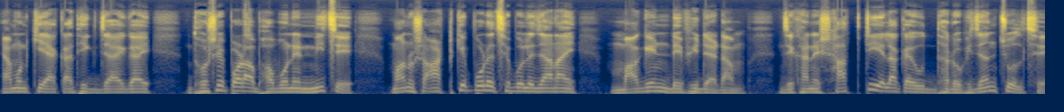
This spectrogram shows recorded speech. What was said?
এমনকি একাধিক জায়গায় ধসে পড়া ভবনের নিচে মানুষ আটকে পড়েছে বলে জানায় মাগেন ডেভিড অ্যাডাম যেখানে সাতটি এলাকায় উদ্ধার অভিযান চলছে।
